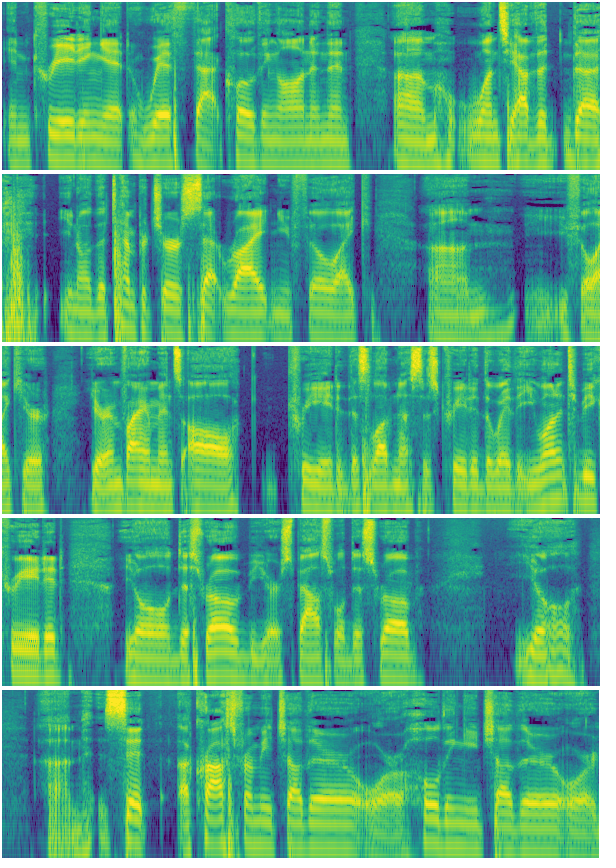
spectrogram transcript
in creating it with that clothing on and then um, once you have the, the you know the temperature set right and you feel like um, you feel like your your environment's all created this love nest is created the way that you want it to be created you'll disrobe your spouse will disrobe you'll um, sit across from each other or holding each other or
